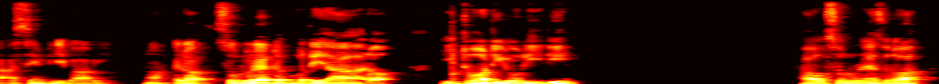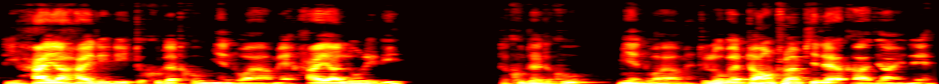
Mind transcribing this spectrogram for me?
ဒါအဆင်ပြေပါပြီเนาะအဲ့တော့ဆိုလိုတဲ့သဘောတရားကတော့ ဒီ dot theory ဒီဘာလို့ဆိုလိုလဲဆိုတော့ဒီ higher height တွေဒီတစ်ခုတည်းတစ်ခုမြင့်သွားရမယ် higher low တွေဒီတစ်ခုတည်းတစ်ခုမြင့်သွားရမယ်ဒီလိုပဲ down trend ဖြစ်တဲ့အခါကျရင်လည်း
